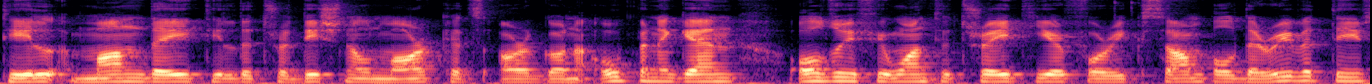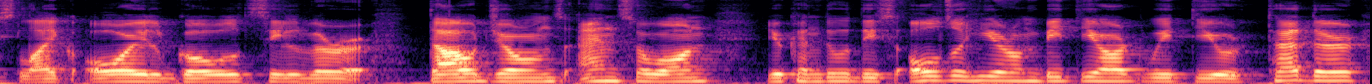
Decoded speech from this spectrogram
till Monday, till the traditional markets are gonna open again. Also, if you want to trade here, for example, derivatives like oil, gold, silver, Dow Jones, and so on, you can do this also here on Bityard with your Tether.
